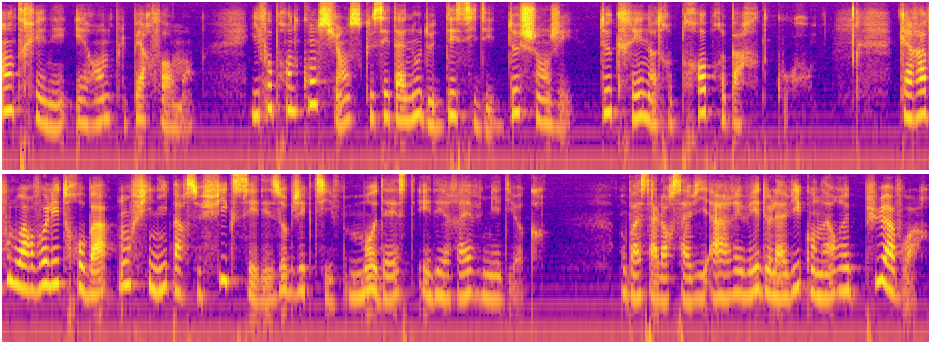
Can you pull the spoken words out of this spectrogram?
entraîner et rendre plus performant. Il faut prendre conscience que c'est à nous de décider, de changer, de créer notre propre parcours car à vouloir voler trop bas, on finit par se fixer des objectifs modestes et des rêves médiocres. On passe alors sa vie à rêver de la vie qu'on aurait pu avoir.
